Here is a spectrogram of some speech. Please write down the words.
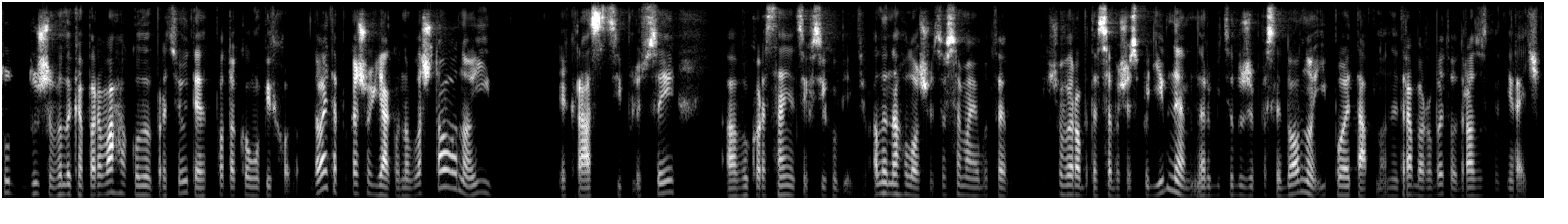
тут дуже велика перевага, коли ви працюєте по такому підходу. Давайте покажу, як воно влаштовано, і якраз ці плюси використання цих всіх об'єктів. Але наголошую, це все має бути, якщо ви робите в себе щось подібне, не робіть це дуже послідовно і поетапно. Не треба робити одразу складні речі.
